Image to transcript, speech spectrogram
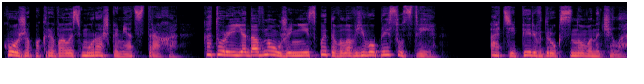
Кожа покрывалась мурашками от страха, которые я давно уже не испытывала в его присутствии, а теперь вдруг снова начала.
